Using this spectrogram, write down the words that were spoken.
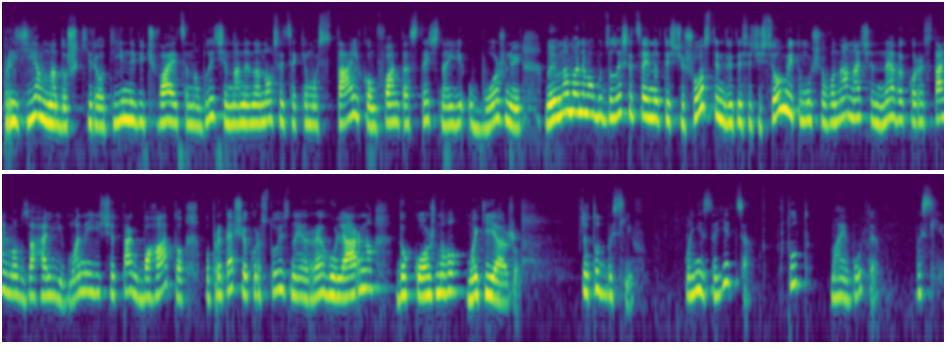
приємна до шкіри, от її не відчувається на обличчі, вона не наноситься якимось тальком, фантастична, її обожнюю. Ну і вона в мене, мабуть, залишиться і на 2006, і 2007, тому що вона наче не використаємо взагалі. В мене її ще так багато, попри те, що я користуюсь нею регулярно до кожного макіяжу. А тут без слів. Мені здається, тут має бути без слів.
